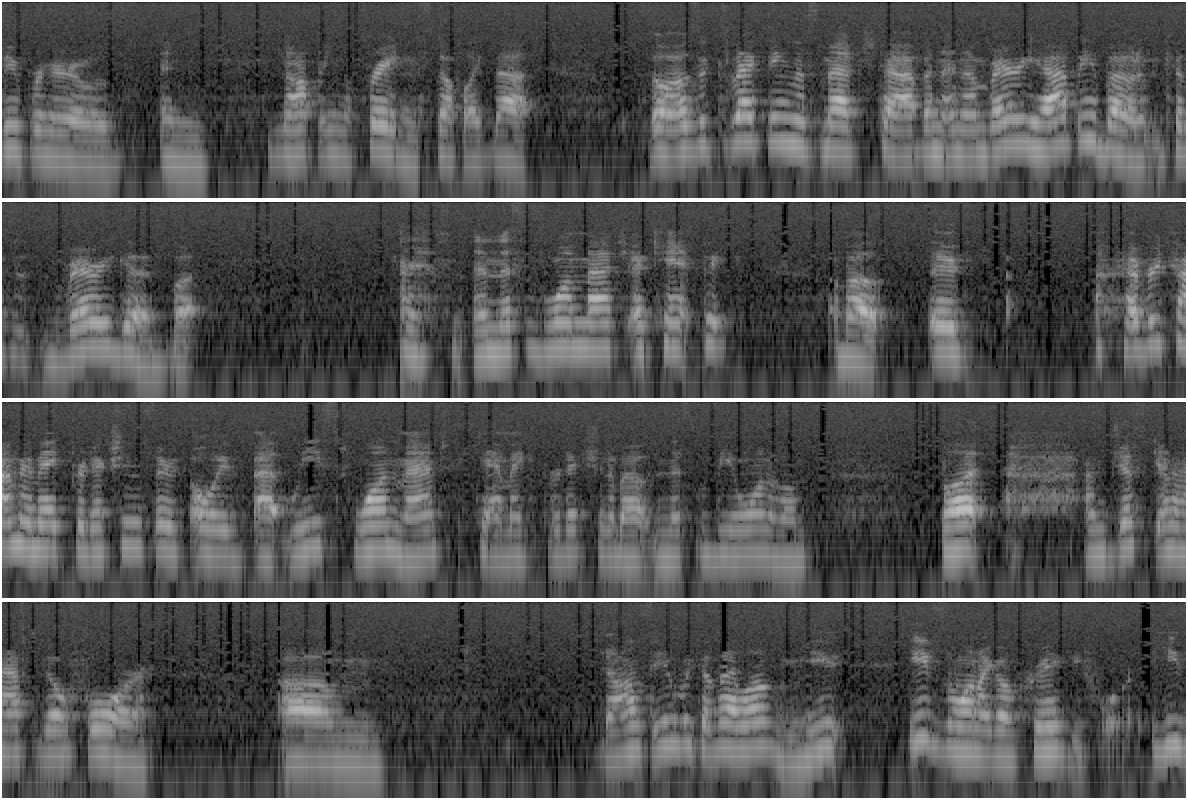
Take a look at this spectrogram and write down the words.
superheroes and not being afraid and stuff like that so I was expecting this match to happen and I'm very happy about it because it's very good but and this is one match I can't pick about. There's, every time I make predictions, there's always at least one match I can't make a prediction about, and this would be one of them. But I'm just gonna have to go for um, John Cena because I love him. He he's the one I go crazy for. He's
